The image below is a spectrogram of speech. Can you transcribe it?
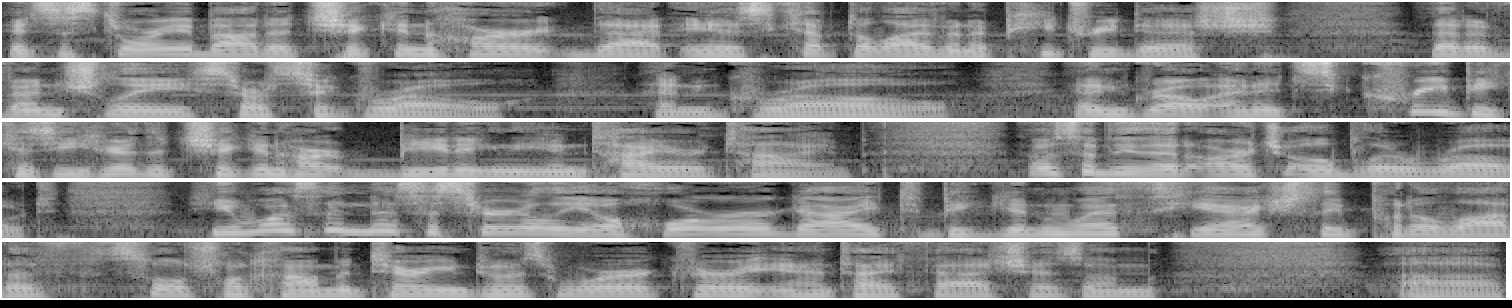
It's a story about a chicken heart that is kept alive in a petri dish that eventually starts to grow and grow and grow. And it's creepy because you hear the chicken heart beating the entire time. That was something that Arch Oboler wrote. He wasn't necessarily a horror guy to begin with. He actually put a lot of social commentary into his work, very anti fascism, uh,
